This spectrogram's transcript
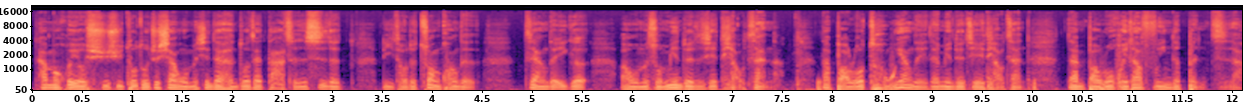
他们会有许许多多，就像我们现在很多在大城市的里头的状况的这样的一个啊，我们所面对的这些挑战呢。那保罗同样的也在面对这些挑战，但保罗回到福音的本质啊。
